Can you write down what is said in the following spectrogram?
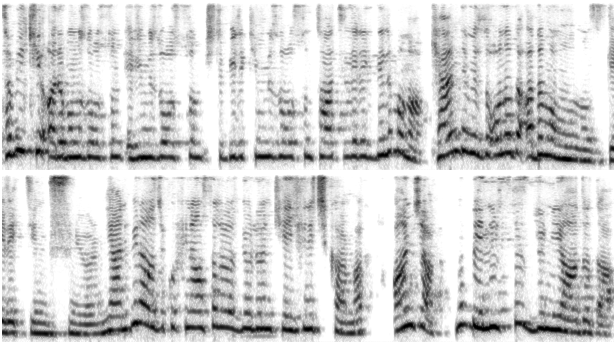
Tabii ki arabamız olsun, evimiz olsun, işte birikimimiz olsun, tatillere gidelim ama kendimizi ona da adamamamız gerektiğini düşünüyorum. Yani birazcık o finansal özgürlüğün keyfini çıkarmak, ancak bu belirsiz dünyada da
